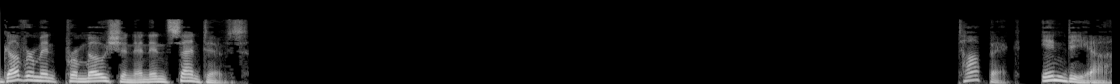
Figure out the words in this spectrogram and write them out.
Government promotion and incentives India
